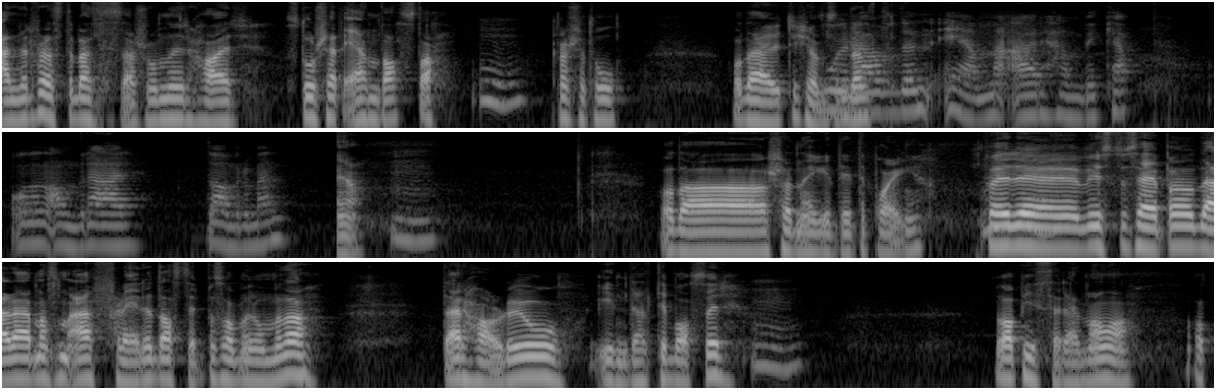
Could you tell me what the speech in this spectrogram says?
aller fleste bensinstasjoner har stort sett én dass, da. Mm. Kanskje to. Og det er jo ikke kjønnsdelt. Hvorav den ene er handikap, og den andre er damer og menn. Ja. Mm. Og da skjønner jeg egentlig ikke poenget. For eh, hvis du ser på der det er, som er flere dasser på samme rommet, da, der har du jo inndelt i båser. Mm. Du har pisserenna, da, åt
